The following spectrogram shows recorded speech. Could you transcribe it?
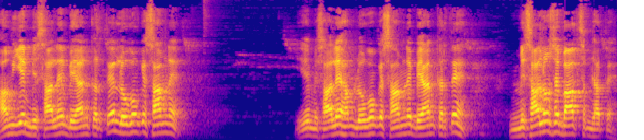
ہم یہ مثالیں بیان کرتے ہیں لوگوں کے سامنے۔ یہ مثالیں ہم لوگوں کے سامنے بیان کرتے ہیں، مثالوں سے بات سمجھاتے ہیں۔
